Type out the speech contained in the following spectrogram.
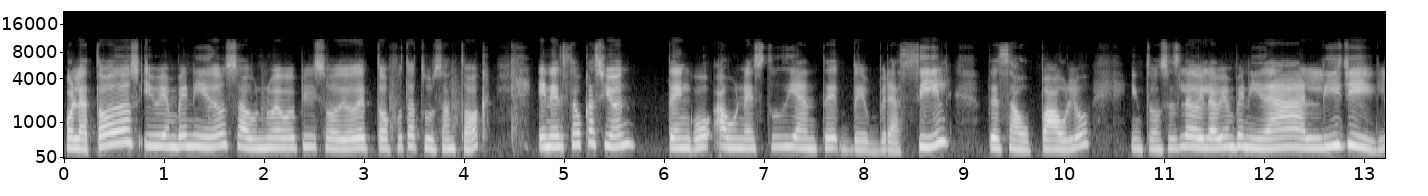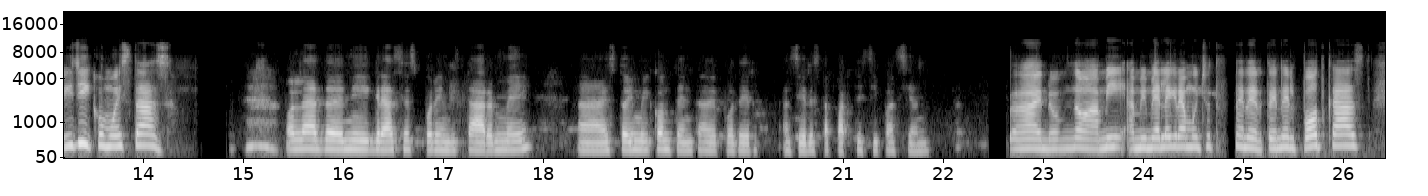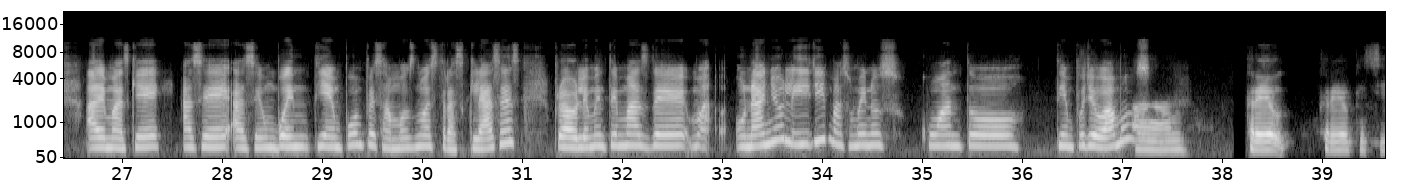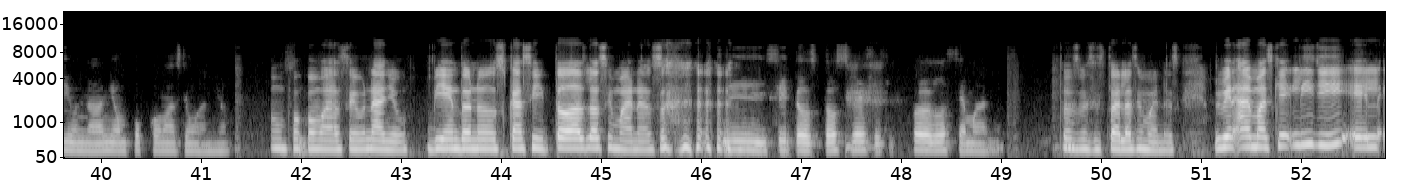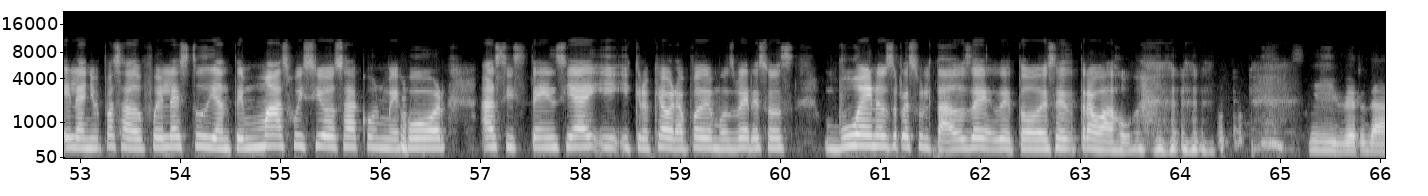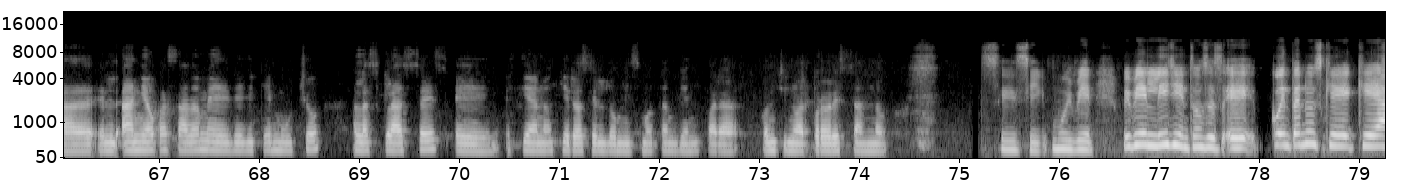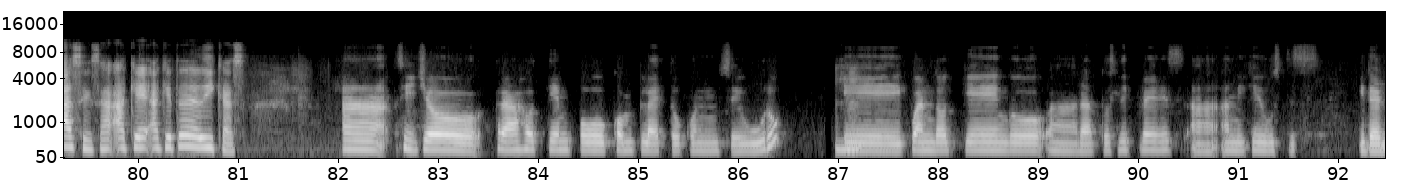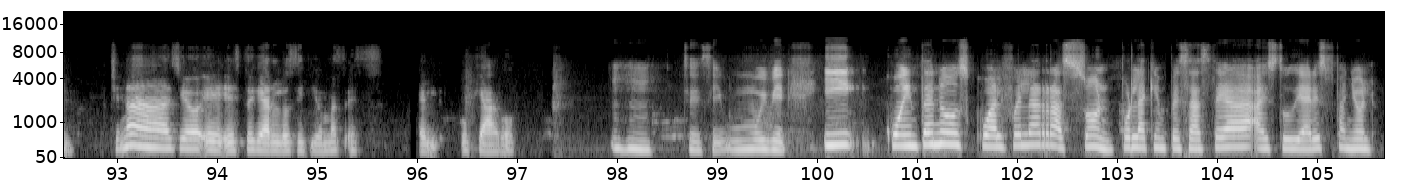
Hola a todos y bienvenidos a un nuevo episodio de Tofu Tattoos and Talk. En esta ocasión tengo a una estudiante de Brasil, de Sao Paulo. Entonces le doy la bienvenida a Ligi. Ligi, ¿cómo estás? Hola Dani, gracias por invitarme. Ah, estoy muy contenta de poder hacer esta participación. Ay, no, no, a mí, a mí me alegra mucho tenerte en el podcast. Además que hace, hace un buen tiempo empezamos nuestras clases, probablemente más de un año, Ligi, más o menos cuánto tiempo llevamos. creo, creo que sí, un año, un poco más de un año. Un poco más de un año, viéndonos casi todas las semanas. Sí, sí, dos, dos veces, todas las semanas. Dos veces todas las semanas. Muy bien, además que Ligi el, el año pasado fue la estudiante más juiciosa, con mejor asistencia y, creo que ahora podemos ver esos buenos resultados de, de todo ese trabajo. Sí, verdad. El año pasado me dediqué mucho a las clases. Eh, este año quiero hacer lo mismo también para continuar progresando. Sí, sí, muy bien. Muy bien, Ligi, entonces, eh, cuéntanos qué, qué haces, a, qué, a qué te dedicas. Ah, sí, yo trabajo tiempo completo con un seguro. Eh, cuando tengo ah, ratos libres, a mí que gusta ir al gimnasio, estudiar los idiomas, es el, lo que hago. Sí, sí, muy bien. Y cuéntanos cuál fue la razón por la que empezaste a, estudiar español.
